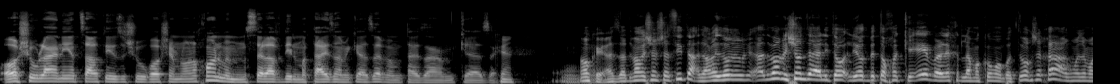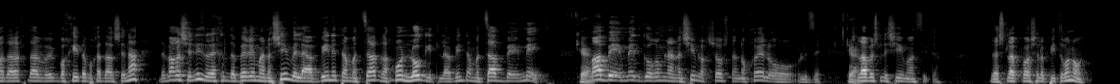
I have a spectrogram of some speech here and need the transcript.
או שאולי אני יצרתי איזשהו רושם לא נכון ומנסה להבדיל מתי זה המקרה הזה ומתי זה המקרה הזה. כן. אה, אוקיי, אז הדבר הראשון שעשית, הדבר הראשון זה היה להיות- להיות בתוך הכאב וללכת למקום הבטוח שלך, כמו שאמרת, הלכת ובכית בחדר שינה. הדבר השני זה ללכת לדבר עם אנשים ולהבין את המצב, נכון? לוגית, להבין את המצב באמת. כן. מה באמת גורם לאנשים לחשוב שאתה נוכל או לזה. כן. השלב השלישי, מה עשית? זה השלב כבר של הפתרונות.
